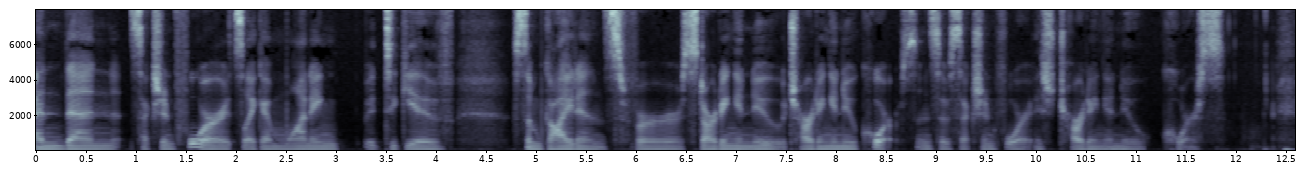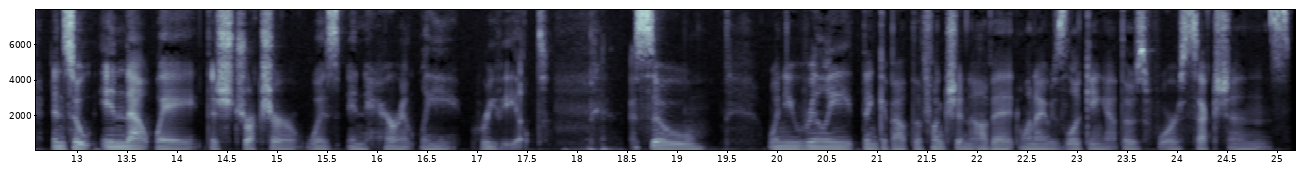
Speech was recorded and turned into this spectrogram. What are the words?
And then section four, it's like I'm wanting to give some guidance for starting anew, charting a new course. And so section four is charting a new course. And so, in that way, the structure was inherently revealed. So, when you really think about the function of it, when I was looking at those four sections,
